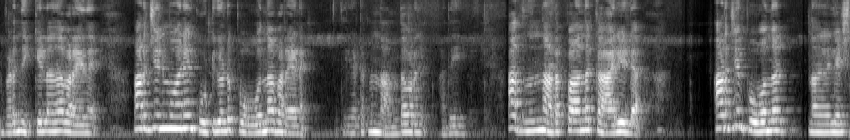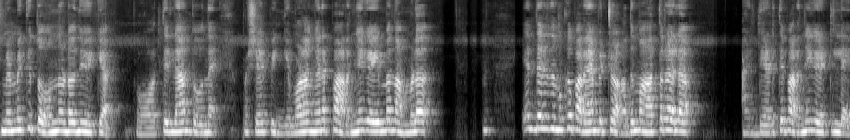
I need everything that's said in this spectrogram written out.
ഇവിടെ നിൽക്കില്ലെന്നാ പറയുന്നത് അർജുൻ മോനെ കൂട്ടിക്കൊണ്ട് പോകുന്ന പറയണേ. കേട്ടപ്പോൾ നന്ദ പറഞ്ഞു അതെ അതൊന്നും നടപ്പാവുന്ന കാര്യമില്ല. അർജുൻ പോകുന്ന ലക്ഷ്മിയമ്മയ്ക്ക് തോന്നുന്നുണ്ടോ എന്ന് ചോദിക്കാം. പോകത്തില്ലാന്ന് തോന്നേ പക്ഷേ പിങ്കിമോൾ അങ്ങനെ പറഞ്ഞു കഴിയുമ്പോൾ നമ്മൾ എന്തായാലും നമുക്ക് പറയാൻ പറ്റുമോ അത് മാത്രമല്ല അടുത്ത അടുത്ത് പറഞ്ഞു കേട്ടില്ലേ?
